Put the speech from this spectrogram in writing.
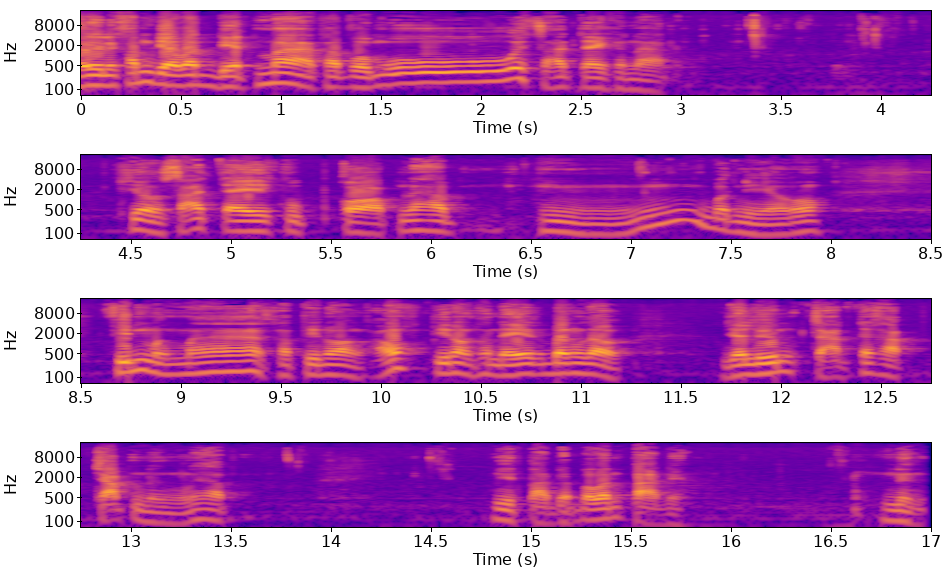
บอกเลยคำเดียวว่าเด็ดมากครับ ผมโอ้ยสาใจขนาดเคี่ยวสาใจกรุบกรอบนะครับหืมบนเหนียวฟินมากๆครับพี่น้องเอาพี่น้องท่านใดเบิ่งแล้วอย่าลืมจัดนะครับ จับหนึ่งนะครับ มีดปาดแบบประวันปาดเนี่ยหนึ่ง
